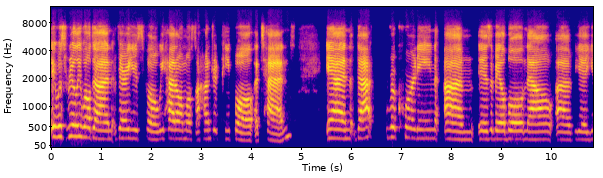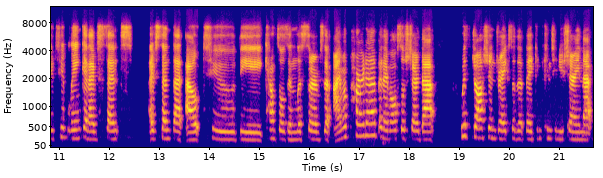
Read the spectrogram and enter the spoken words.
it was really well done, very useful. We had almost 100 people attend, and that recording um, is available now uh, via YouTube link, and I've sent I've sent that out to the councils and listservs that I'm a part of, and I've also shared that with Josh and Drake so that they can continue sharing that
